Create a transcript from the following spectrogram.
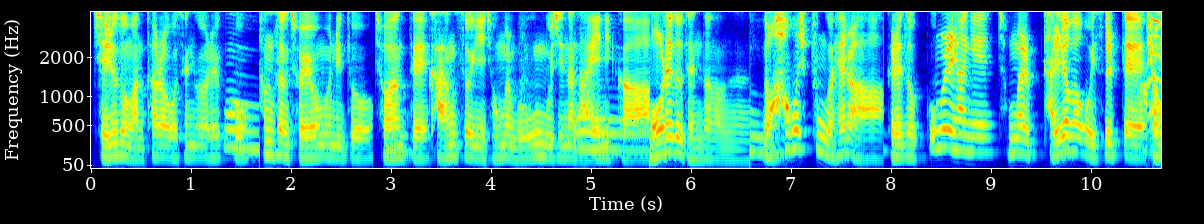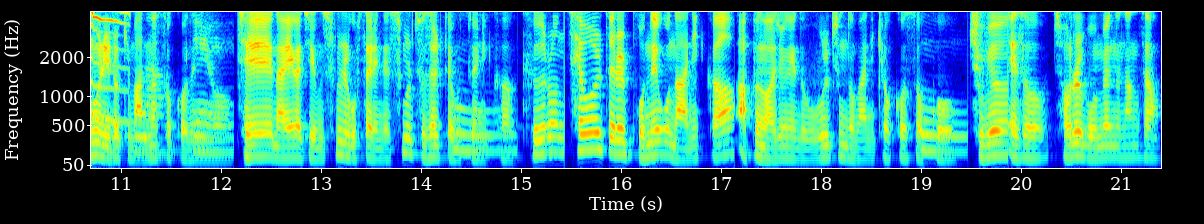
재주도 많다라고 생각을 했고 음. 항상 저희 어머니도 저한테 가능성이 정말 무궁무진한 음. 아이니까 뭘 해도 된다 너는 음. 너 하고 싶은 거 해라 그래서 꿈을 향해 정말 달려가고 있을 때 병을 이렇게. 만났었거든요 예. 제 나이가 지금 27살인데 22살 때부터니까 음. 그런 세월들을 보내고 나니까 아픈 와중에도 우울증도 많이 겪었었고 음. 주변에서 저를 보면은 항상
